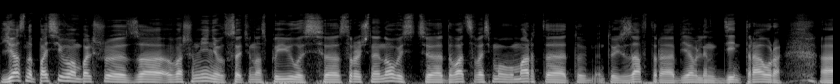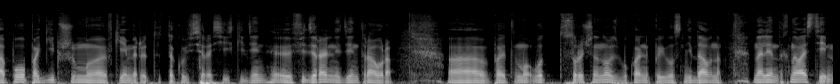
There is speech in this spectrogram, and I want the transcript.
Ясно. Спасибо вам большое за ваше мнение. Вот, кстати, у нас появилась э, срочная новость. 28 э, марта, то, то есть завтра, объявлен день траура э, по погибшим в Кемерово. Это такой всероссийский день, федеральный день траура. Поэтому вот срочная новость буквально появилась недавно на лентах новостей.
